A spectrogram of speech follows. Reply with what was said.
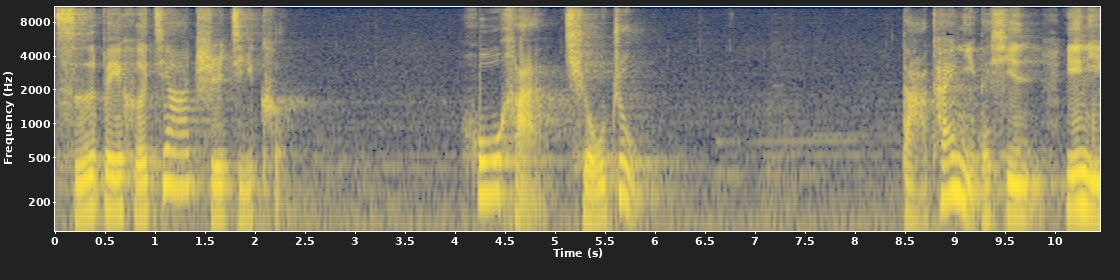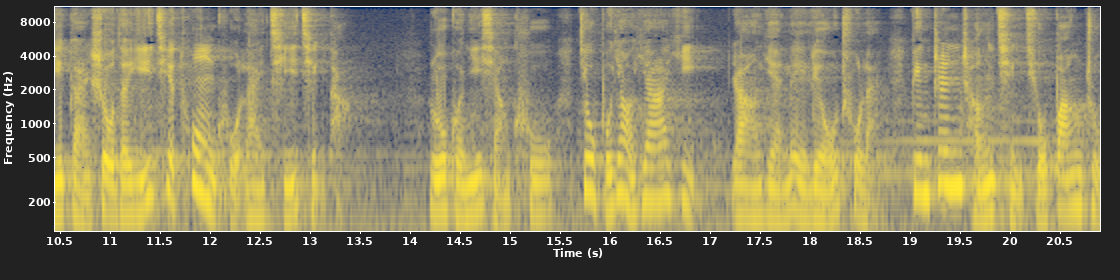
慈悲和加持即可。呼喊求助，打开你的心，以你感受的一切痛苦来祈请它。如果你想哭，就不要压抑。让眼泪流出来，并真诚请求帮助，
